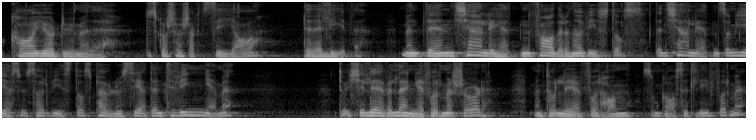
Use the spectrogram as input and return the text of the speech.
Og hva gjør du med det? Du skal selvsagt si ja til det livet. Men den kjærligheten Faderen har vist oss, den kjærligheten som Jesus har vist oss Paulus sier at den tvinger meg til å ikke leve lenger for meg sjøl, men til å leve for Han som ga sitt liv for meg.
